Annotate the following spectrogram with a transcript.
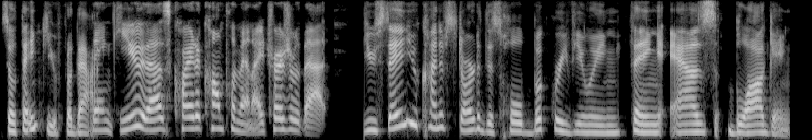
So thank you for that. Thank you. That's quite a compliment. I treasure that. You say you kind of started this whole book reviewing thing as blogging.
